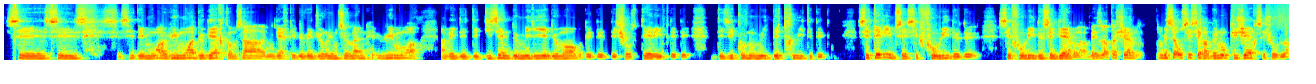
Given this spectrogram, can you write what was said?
c'est, c'est, c'est des mois, huit mois de guerre comme ça, une guerre qui devait durer une semaine, huit mois, avec des, des dizaines de milliers de morts, des, des, des choses terribles, des, économies détruites. c'est terrible, ces, ces folies de, de, ces folies de ces guerres-là. Mais mais ça aussi, c'est Rabbeinu qui gère ces choses-là.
